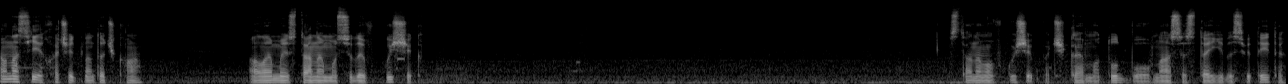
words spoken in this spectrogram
Ну, У нас є хочуть на точку. Але ми станемо сюди в кущик. Станемо в кущик, почекаємо тут, бо в нас СТ їде світити.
